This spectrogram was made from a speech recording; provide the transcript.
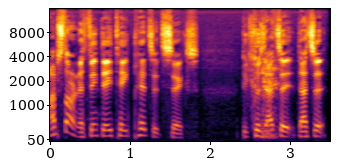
I'm starting to think they take Pitts at six because that's it. That's it.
